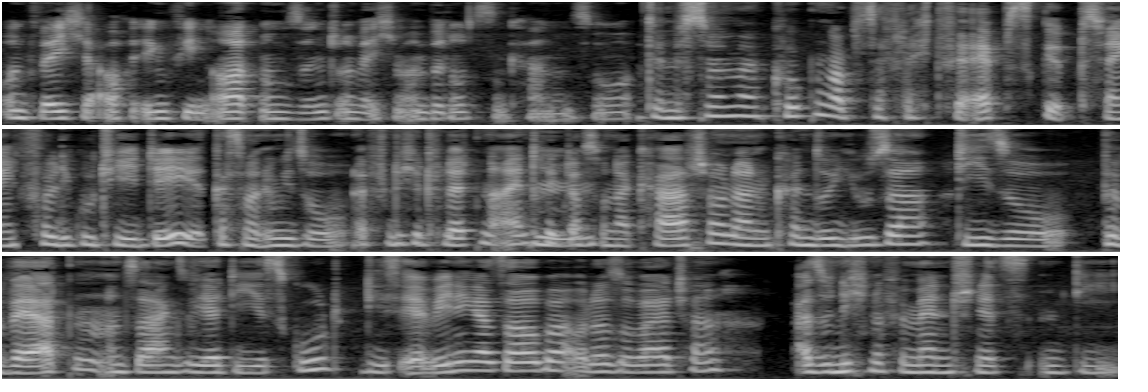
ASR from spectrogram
und welche auch irgendwie in Ordnung sind und welche man benutzen kann und so. Da müssen wir mal gucken, ob es da vielleicht für Apps gibt. Das wäre eigentlich voll die gute Idee, dass man irgendwie so öffentliche Toiletten einträgt mhm. auf so einer Karte und dann können so User die so bewerten und sagen so, ja, die ist gut, die ist eher weniger sauber oder so weiter. Also nicht nur für Menschen jetzt, die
